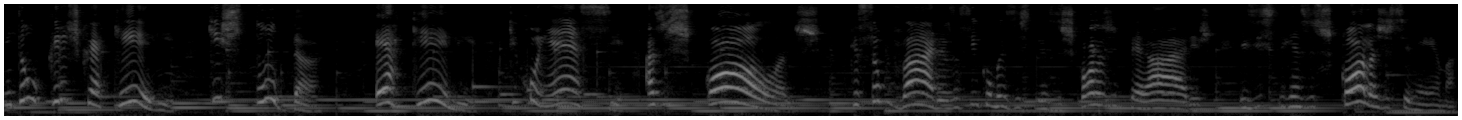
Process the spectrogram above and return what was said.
Então, o crítico é aquele que estuda, é aquele que conhece as escolas, que são várias, assim como existem as escolas literárias, existem as escolas de cinema,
